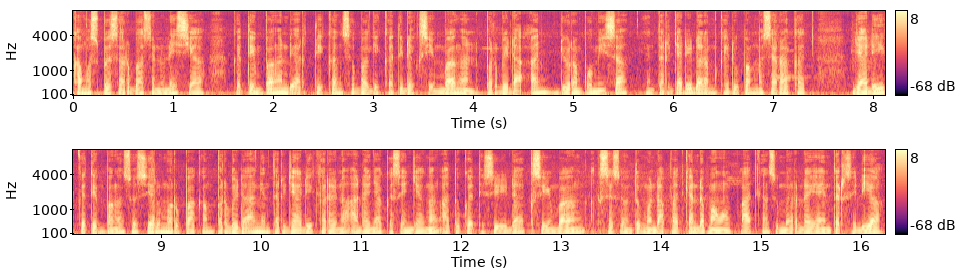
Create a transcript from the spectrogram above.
Kamus Besar Bahasa Indonesia, ketimpangan diartikan sebagai ketidakseimbangan, perbedaan, jurang pemisah yang terjadi dalam kehidupan masyarakat. Jadi, ketimpangan sosial merupakan perbedaan yang terjadi karena adanya kesenjangan atau ketidakseimbangan akses untuk mendapatkan dan memanfaatkan sumber daya yang tersedia.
